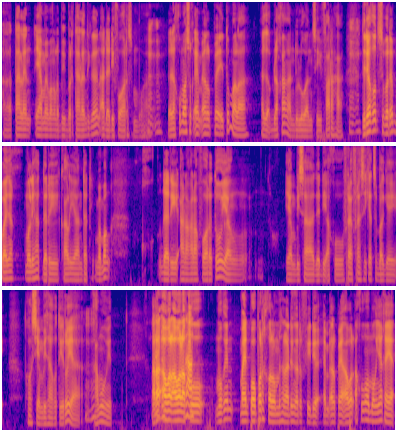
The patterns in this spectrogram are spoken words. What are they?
eh, talent yang memang lebih bertalent kan ada di Fawar semua. Dan aku masuk MLP itu malah agak belakangan duluan si Farha. Jadi aku sebenarnya banyak melihat dari kalian dan memang dari anak-anak Fawar itu yang yang bisa jadi aku referensikan sebagai host yang bisa aku tiru ya kamu Wit. Karena awal-awal aku mungkin main poppers kalau misalnya denger video MLP yang awal aku ngomongnya kayak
